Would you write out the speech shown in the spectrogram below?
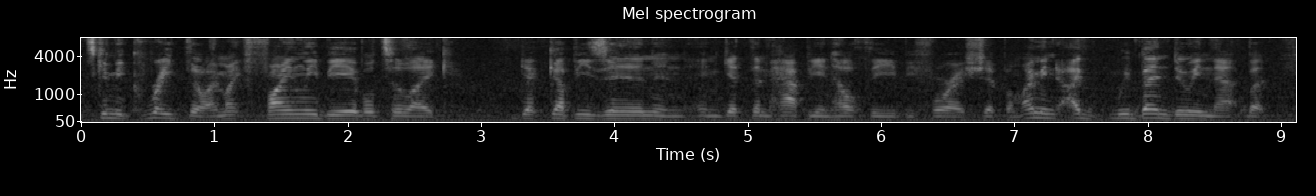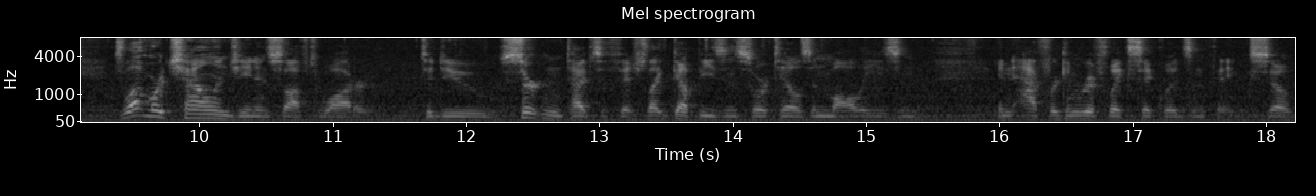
It's gonna be great though. I might finally be able to like get guppies in and, and get them happy and healthy before I ship them. I mean, I we've been doing that, but it's a lot more challenging in soft water to do certain types of fish, like guppies and swordtails and mollies and, and African rift lake cichlids and things. So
